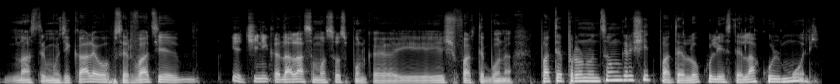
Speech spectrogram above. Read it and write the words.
noastre muzicale o observație E cinică, dar lasă-mă să o spun că e, e și foarte bună. Poate pronunțăm greșit, poate locul este lacul Mori.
